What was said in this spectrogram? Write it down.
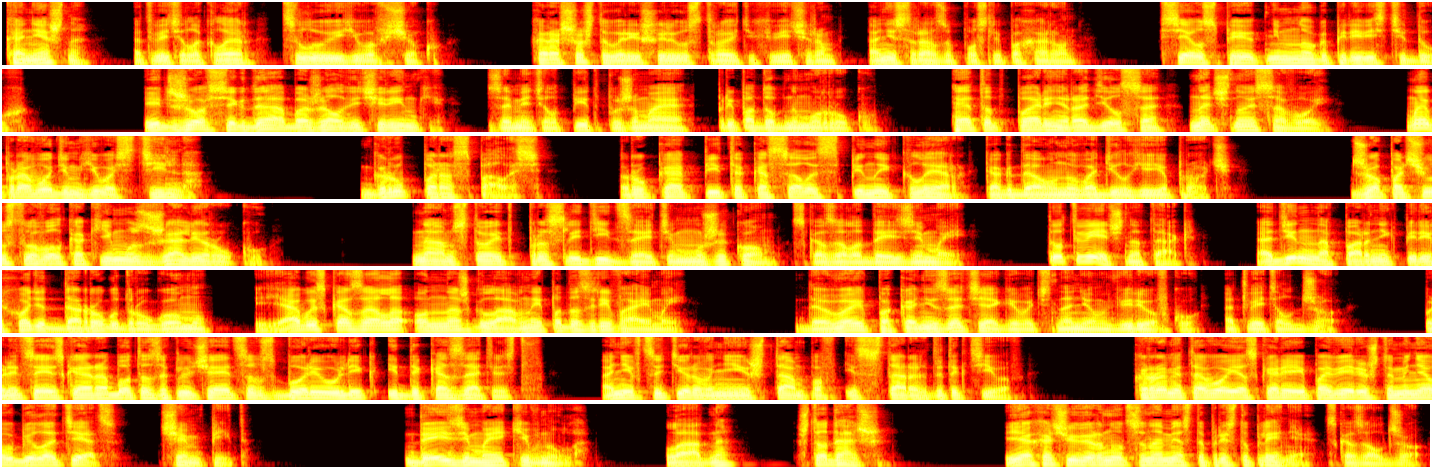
«Конечно», — ответила Клэр, целуя его в щеку. «Хорошо, что вы решили устроить их вечером, а не сразу после похорон. Все успеют немного перевести дух». И Джо всегда обожал вечеринки заметил Пит, пожимая преподобному руку. Этот парень родился ночной совой. Мы проводим его стильно. Группа распалась. Рука Пита касалась спины Клэр, когда он уводил ее прочь. Джо почувствовал, как ему сжали руку. «Нам стоит проследить за этим мужиком», – сказала Дейзи Мэй. «Тут вечно так. Один напарник переходит дорогу другому. Я бы сказала, он наш главный подозреваемый». «Давай пока не затягивать на нем веревку», – ответил Джо. «Полицейская работа заключается в сборе улик и доказательств, а не в цитировании штампов из старых детективов. Кроме того, я скорее поверю, что меня убил отец, чем Пит». Дейзи Мэй кивнула. «Ладно. Что дальше?» «Я хочу вернуться на место преступления», – сказал Джо.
